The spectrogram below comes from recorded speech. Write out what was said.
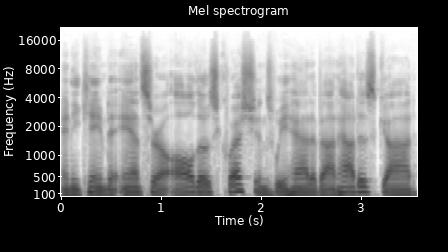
And he came to answer all those questions we had about how does God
